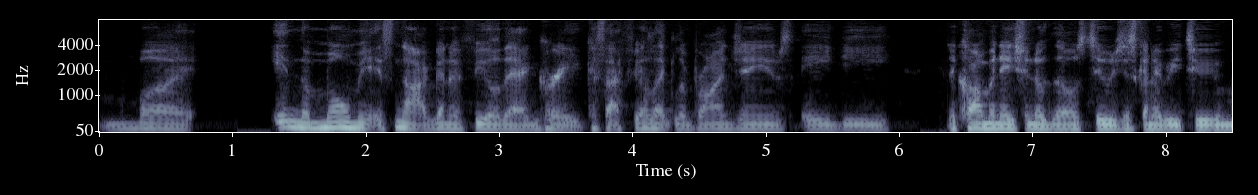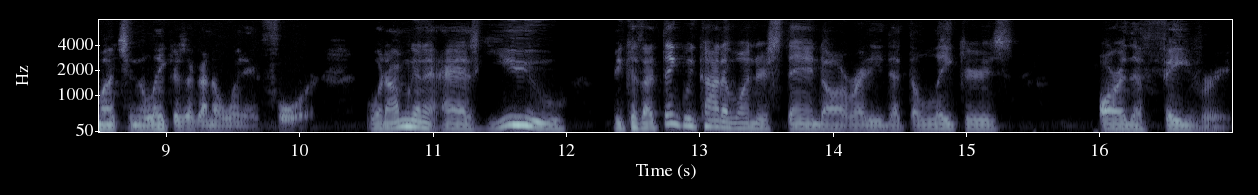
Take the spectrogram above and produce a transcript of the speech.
But in the moment, it's not going to feel that great because I feel like LeBron James, AD, the combination of those two is just going to be too much, and the Lakers are going to win it four. What I'm going to ask you, because I think we kind of understand already that the Lakers are the favorite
